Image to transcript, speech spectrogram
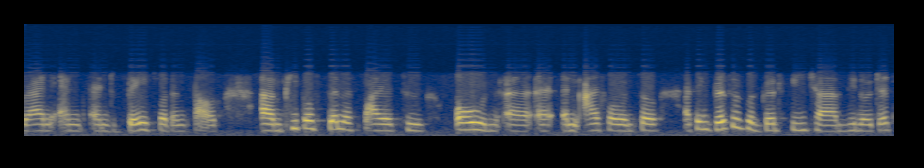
brand and, and base for themselves. Um, people still aspire to own uh, an iPhone. So I think this is a good feature, you know, just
